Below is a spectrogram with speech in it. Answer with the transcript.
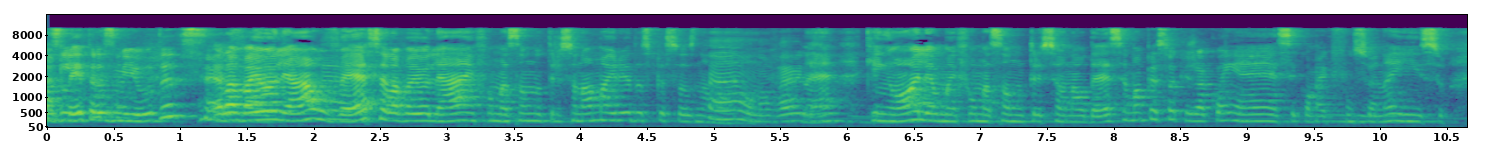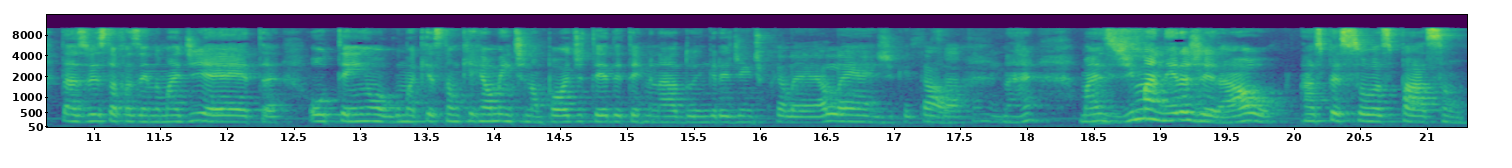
as letras miúdas. ela vai olhar o verso, ela vai olhar a informação nutricional. A maioria das pessoas não. Não, não vai olhar. Né? Quem olha uma informação nutricional dessa é uma pessoa que já conhece como é que uhum. funciona isso. Às vezes está fazendo uma dieta ou tem alguma questão que realmente não pode ter determinado ingrediente porque ela é alérgica e tal. Exatamente. Né? Mas de maneira geral, as pessoas passam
